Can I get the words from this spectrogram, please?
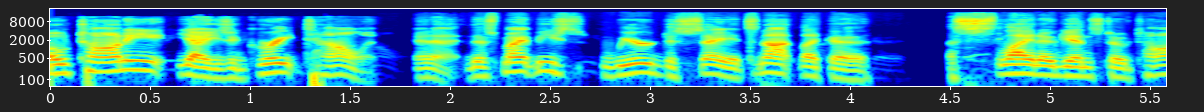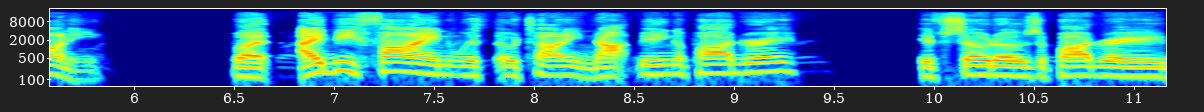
Ohtani, yeah, he's a great talent. And uh, this might be weird to say. It's not like a, a slight against Ohtani, but I'd be fine with Ohtani not being a Padre if Soto's a Padre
